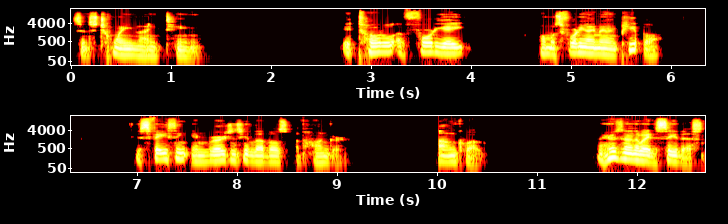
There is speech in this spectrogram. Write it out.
since 2019. A total of 48, almost 49 million people is facing emergency levels of hunger. Unquote. Now, here's another way to see this.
